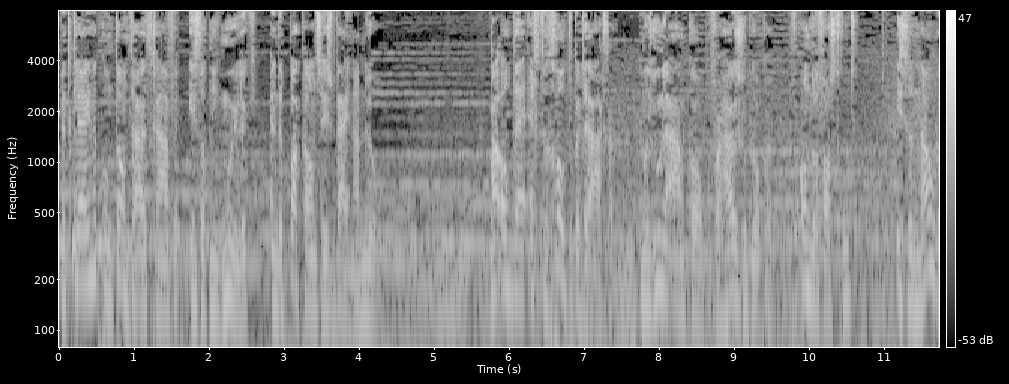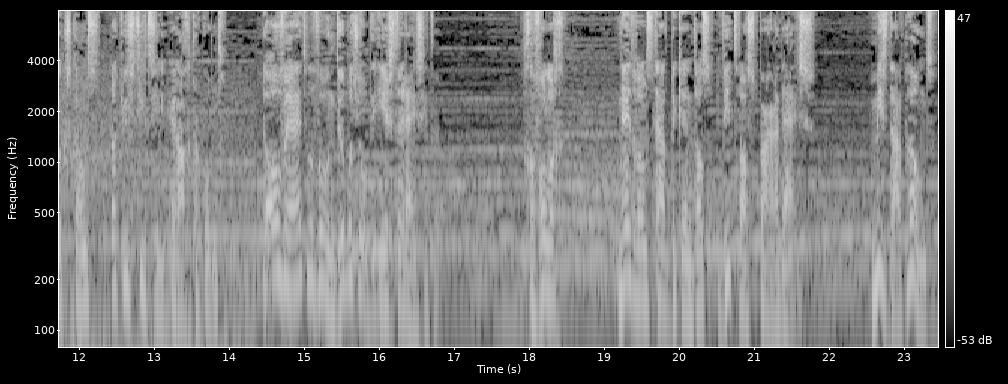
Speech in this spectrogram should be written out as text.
Met kleine contante uitgaven is dat niet moeilijk en de pakkans is bijna nul. Maar ook bij echte grote bedragen, miljoenen aankopen voor huizenblokken of andere vastgoed, is er nauwelijks kans dat justitie erachter komt. De overheid wil voor een dubbeltje op de eerste rij zitten. Gevolg: Nederland staat bekend als witwasparadijs. Misdaad loont.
